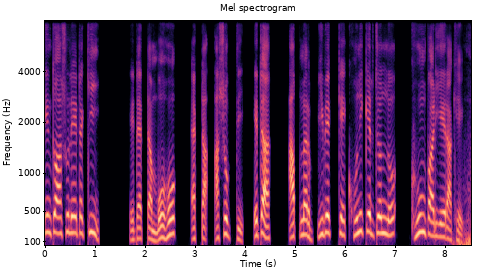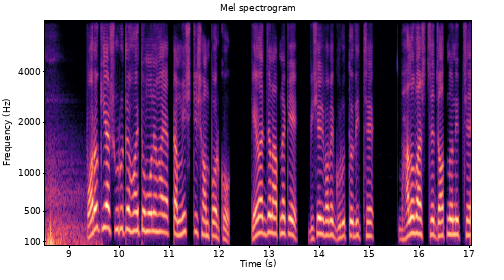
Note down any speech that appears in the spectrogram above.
কিন্তু আসলে এটা কি? এটা একটা মোহ, একটা আসক্তি। এটা আপনার বিবেককে ক্ষণিকের জন্য ঘুম পাড়িয়ে রাখে। পরকীয়া শুরুতে হয়তো মনে হয় একটা মিষ্টি সম্পর্ক। কেউ একজন আপনাকে বিশেষভাবে গুরুত্ব দিচ্ছে, ভালোবাসছে, যত্ন নিচ্ছে,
